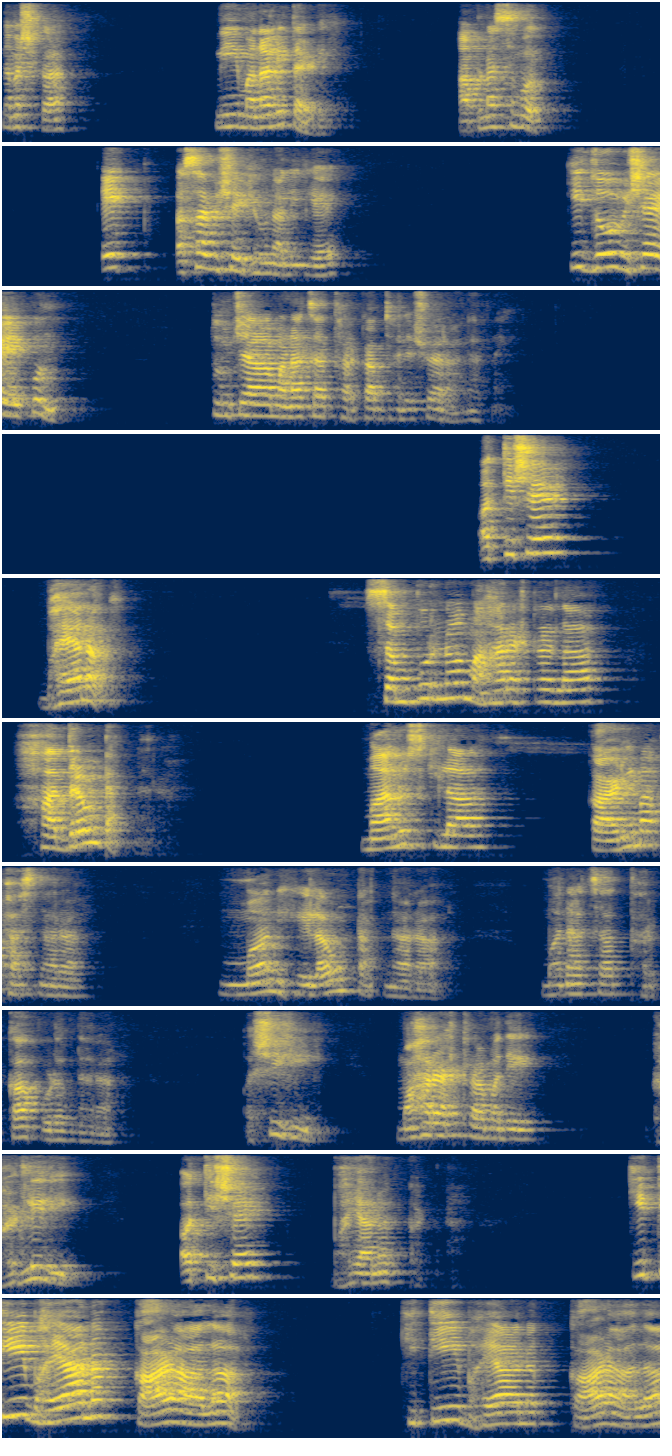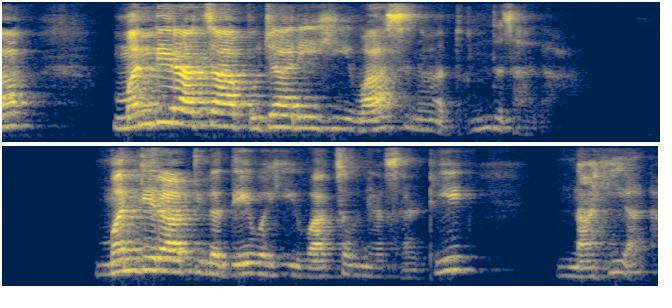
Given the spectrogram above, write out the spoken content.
नमस्कार. मी मनाली तायडे. आपणासमोर एक असा विषय घेऊन आलेली आहे की जो विषय ऐकून तुमच्या मनाचा थरकाप झाल्याशिवाय राहणार नाही. अतिशय भयानक संपूर्ण महाराष्ट्राला हादरवून टाकणारा माणुसकीला काळीमा फासणारा मन हेलावून टाकणारा मनाचा थरकाप उडवणारा अशी ही महाराष्ट्रामध्ये घडलेली अतिशय भयानक घटना. किती भयानक काळ आला किती भयानक काळ आला मंदिराचा पुजारी ही वासना धुंद झाला. मंदिरातील देवही वाचवण्यासाठी नाही आला.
